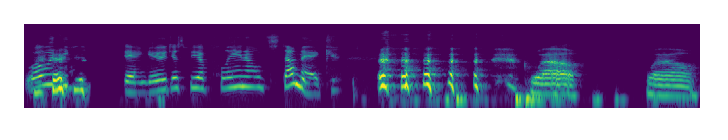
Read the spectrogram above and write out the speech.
what would be it would just be a plain old stomach. Wow. Wow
